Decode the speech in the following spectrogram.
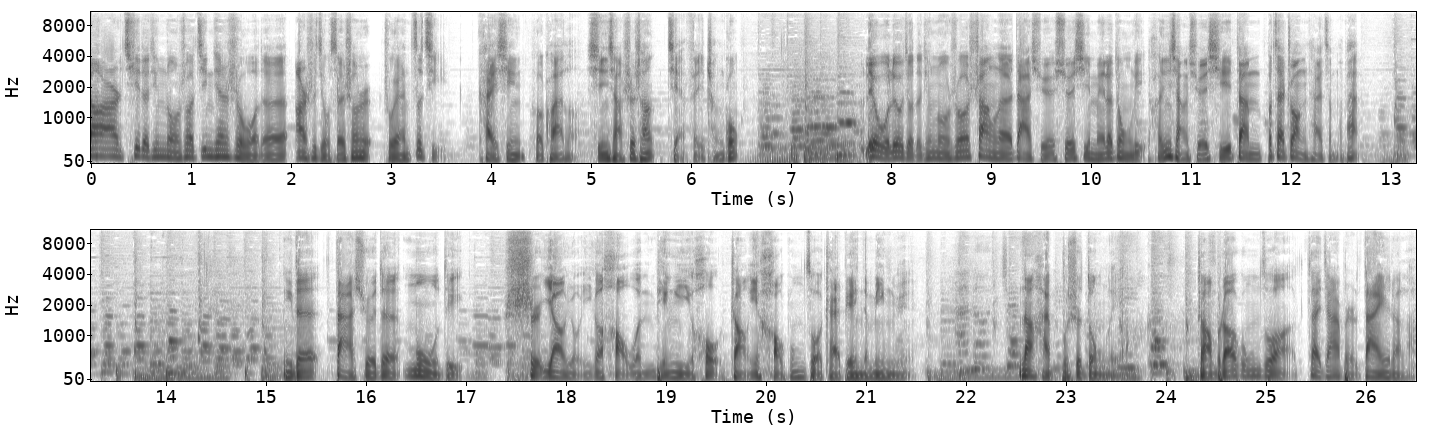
幺二二七的听众说：“今天是我的二十九岁生日，祝愿自己开心和快乐，心想事成，减肥成功。”六五六九的听众说：“上了大学，学习没了动力，很想学习，但不在状态，怎么办？”你的大学的目的是要有一个好文凭，以后找一好工作，改变你的命运，那还不是动力啊？找不着工作，在家本待着了。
